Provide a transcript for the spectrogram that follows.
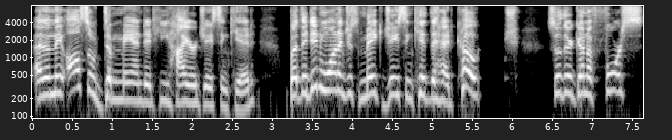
and then they also demanded he hire Jason Kidd, but they didn't want to just make Jason Kidd the head coach. So they're going to force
